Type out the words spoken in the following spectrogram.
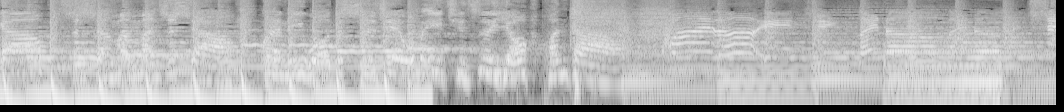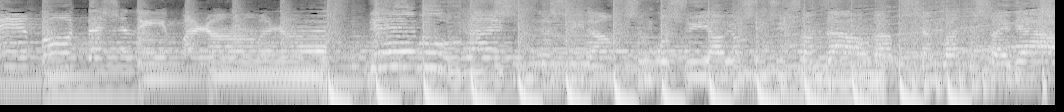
高，思想慢慢知晓，快乐你我的世界，我们一起自由环岛。快乐要用心去创造，把不相关的甩掉。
